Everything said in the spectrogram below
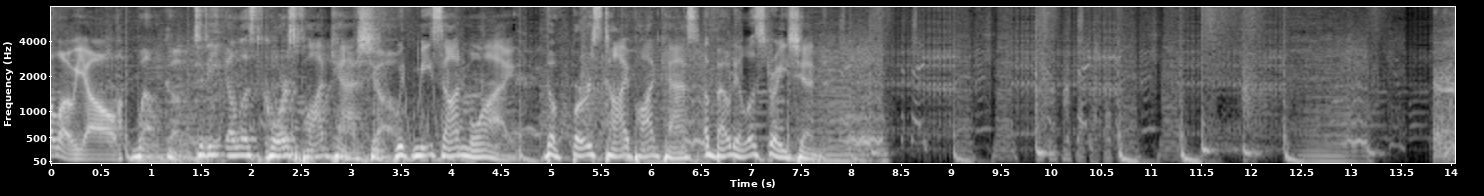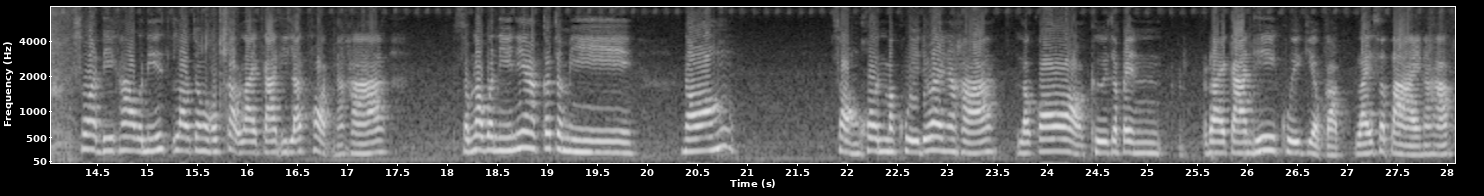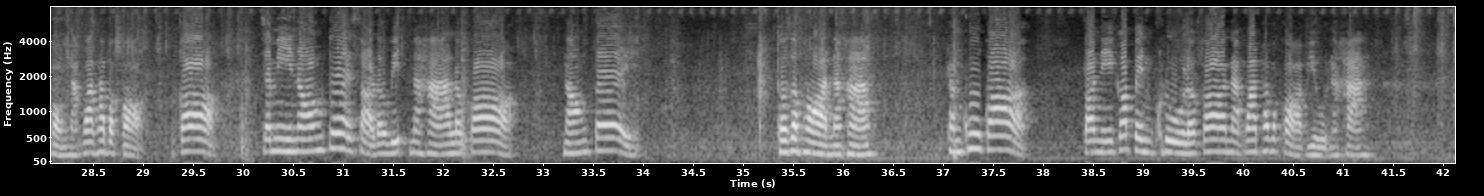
Hello, y'all. Welcome to the Illust Course Podcast Show with Misan Moai, the first Thai podcast about illustration. สวัสดีค่ะ วันนี้เราจะมาพบกับรายการอีลัดพอดนะคะสำหรับวันนี้เนี่ยก็จะมีน้องสองคนมาคุยด้วยนะคะ แล้วก็คือจะเป็นรายการที่คุยเกี่ยวกับไลฟ์สไตล์นะคะ ของนักวาดภาพประกอบ ก็ จะมีน้องต้วยสรวิทย์นะคะ แล้วก็น้องเต้ย ทศพรนะคะ ทั้งคู่ก็ตอนนี้ก็เป็นครูแล้วก็นักวาดภาพประกอบอยู่นะคะ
